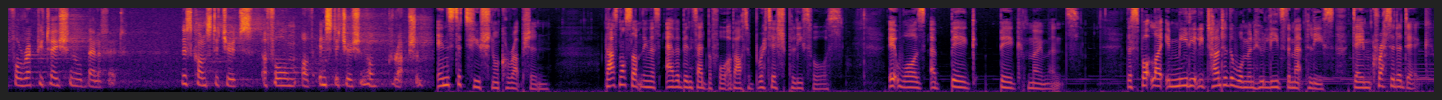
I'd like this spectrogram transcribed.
for reputational benefit. This constitutes a form of institutional corruption. Institutional corruption. That's not something that's ever been said before about a British police force. It was a big, big moment. The spotlight immediately turned to the woman who leads the Met Police, Dame Cressida Dick.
